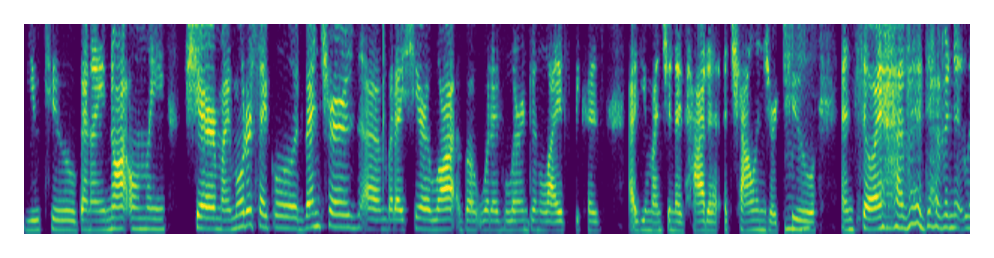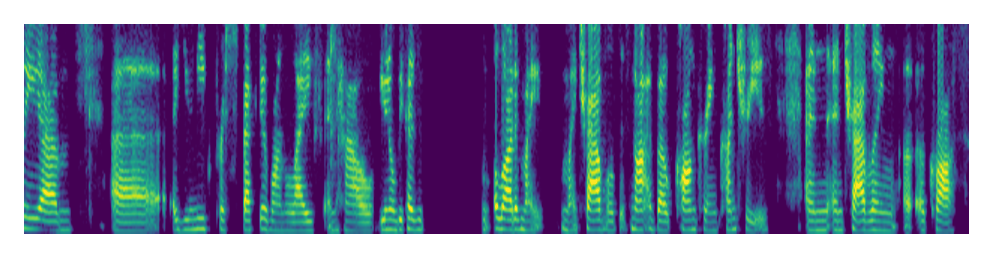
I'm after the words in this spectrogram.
YouTube, and I not only share my motorcycle adventures, um, but I share a lot about what I've learned in life because, as you mentioned, I've had a, a challenge or 2 and so I have a definitely um, uh, a unique perspective on life and how you know because a lot of my my travels it's not about conquering countries and and traveling a- across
